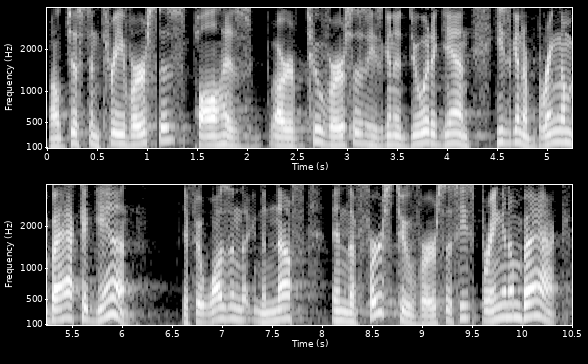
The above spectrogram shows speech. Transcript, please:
Well, just in three verses, Paul has, or two verses, he's going to do it again. He's going to bring them back again. If it wasn't enough in the first two verses, he's bringing them back.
